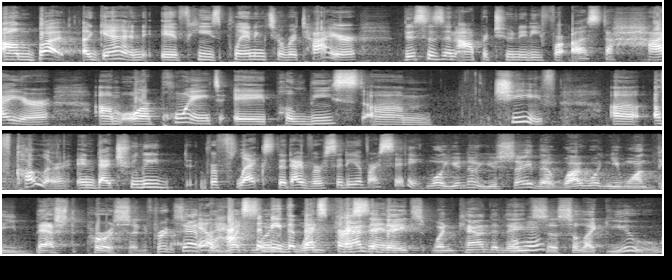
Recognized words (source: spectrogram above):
Um, but again, if he's planning to retire, this is an opportunity for us to hire um, or appoint a police um, chief uh, of color and that truly reflects the diversity of our city. Well, you know, you say that. Why wouldn't you want the best person? For example, It has when, to be when- the best when person. candidates when candidates uh, select you,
